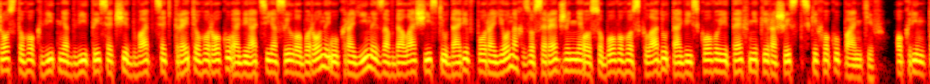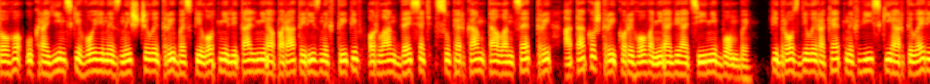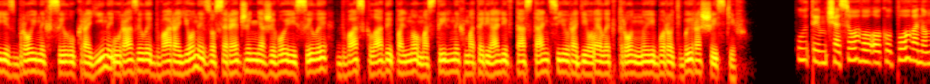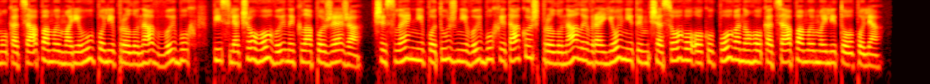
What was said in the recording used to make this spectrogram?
6 квітня 2023 року авіація Сил оборони України завдала шість ударів по районах зосередження особового складу та військової техніки рашистських окупантів. Окрім того, українські воїни знищили три безпілотні літальні апарати різних типів Орлан-10, Суперкам та Ланцет-3, а також три кориговані авіаційні бомби. Підрозділи ракетних військ і артилерії Збройних сил України уразили два райони зосередження живої сили, два склади пально-мастильних матеріалів та станцію радіоелектронної боротьби рашистів. У тимчасово окупованому Кацапами Маріуполі пролунав вибух, після чого виникла пожежа. Численні потужні вибухи також пролунали в районі тимчасово окупованого Кацапами Мелітополя.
